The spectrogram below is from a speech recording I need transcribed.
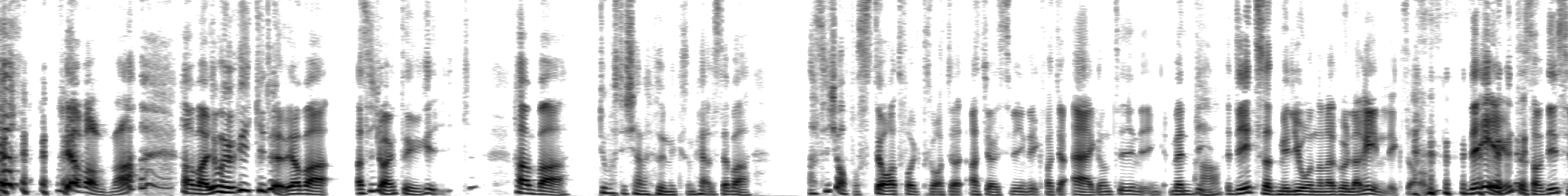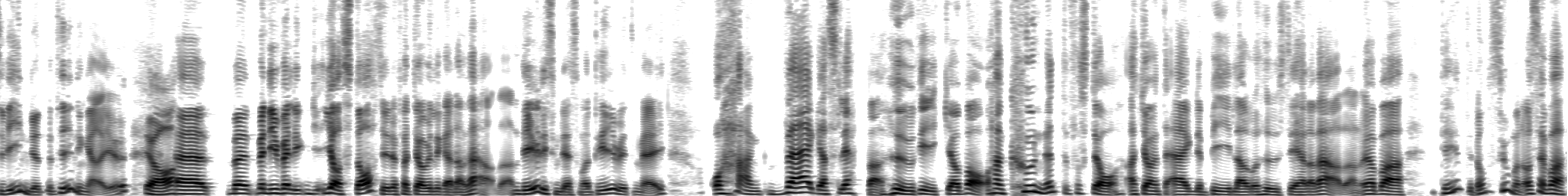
och jag bara va? Han bara, ja men hur rik är du? Jag bara, alltså jag är inte rik. Han bara, du måste tjäna hur mycket som helst. Jag bara, alltså jag förstår att folk tror att jag, att jag är svinrik för att jag äger en tidning. Men vi, Ja. det är inte så att miljonerna rullar in liksom. Det är ju inte så, det är svindyrt med tidningar ju. Ja. Eh, men, men det är väldigt, jag startade ju det för att jag ville rädda världen. Det är ju liksom det som har drivit mig. Och han vägrar släppa hur rik jag var. Och han kunde inte förstå att jag inte ägde bilar och hus i hela världen. Och jag bara, det är inte de summorna. Och sen bara,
